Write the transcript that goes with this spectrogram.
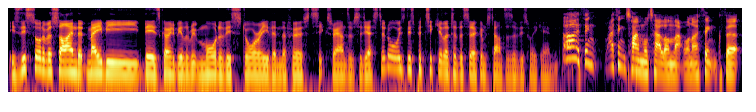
is this sort of a sign that maybe there's going to be a little bit more to this story than the first six rounds have suggested, or is this particular to the circumstances of this weekend? I think I think time will tell on that one. I think that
